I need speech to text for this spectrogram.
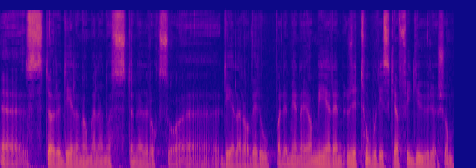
Eh, större delen av Mellanöstern eller också eh, delar av Europa. Det menar jag mer är retoriska figurer som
